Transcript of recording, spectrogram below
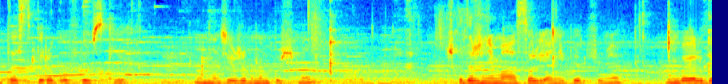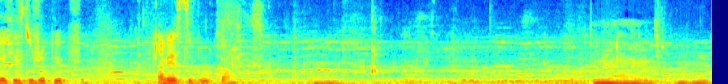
widzicie? Robimy test pierogów ruskich. Mam nadzieję, że będą pyszne. Szkoda, że nie ma soli ani pieprzu, nie? No bo ja lubię jak jest dużo pieprzu. Ale jest cebulka. Mm. Mhm.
